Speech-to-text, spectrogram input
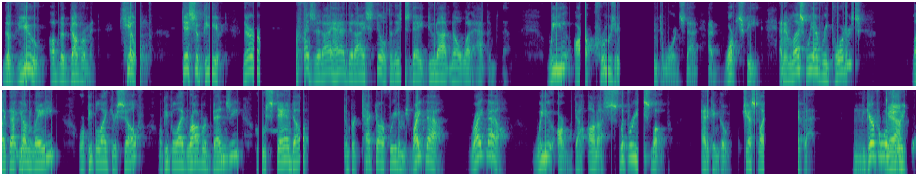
the view of the government killed, disappeared. There are friends that I had that I still to this day do not know what happened to them. We are cruising towards that at warp speed. And unless we have reporters like that young lady, or people like yourself, or people like Robert Benzie who stand up and protect our freedoms right now, right now, we are down on a slippery slope and it can go just like, like that. Hmm. Be careful what yeah. you wish for.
